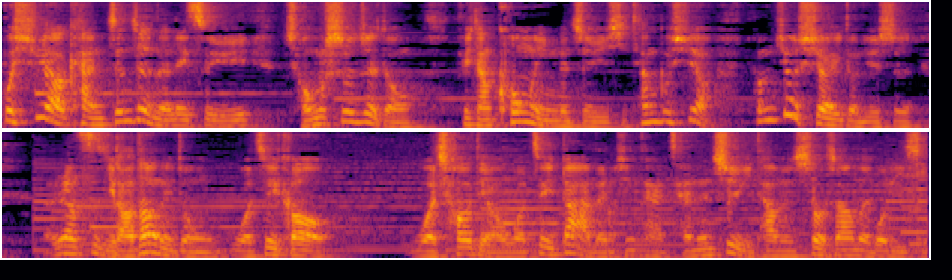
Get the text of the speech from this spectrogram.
不需要看真正的类似于重师这种非常空灵的治愈系，他们不需要，他们就需要一种就是让自己找到那种我最高。我超屌，我最大的心态才能治愈他们受伤的玻璃心。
